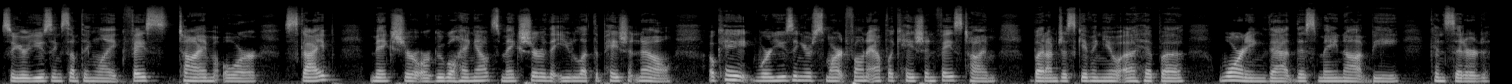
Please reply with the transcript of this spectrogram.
so you're using something like FaceTime or Skype, make sure, or Google Hangouts, make sure that you let the patient know, okay, we're using your smartphone application FaceTime, but I'm just giving you a HIPAA warning that this may not be considered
